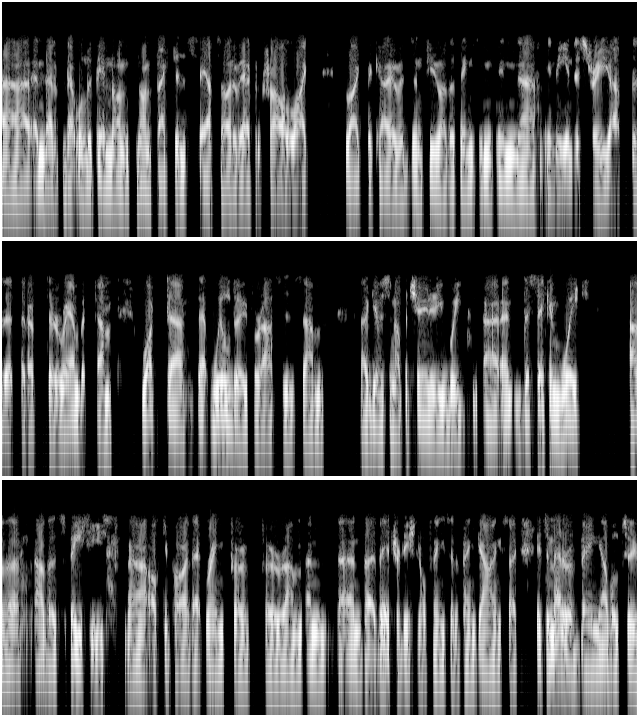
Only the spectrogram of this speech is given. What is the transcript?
uh, and that that will depend on on factors outside of our control, like like the covids and a few other things in in, uh, in the industry uh, that, that, are, that are around. But um, what uh, that will do for us is um, uh, give us an opportunity. We uh, and the second week. Other other species uh, occupy that ring for for um, and and they're, traditional things that have been going. So it's a matter of being able to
